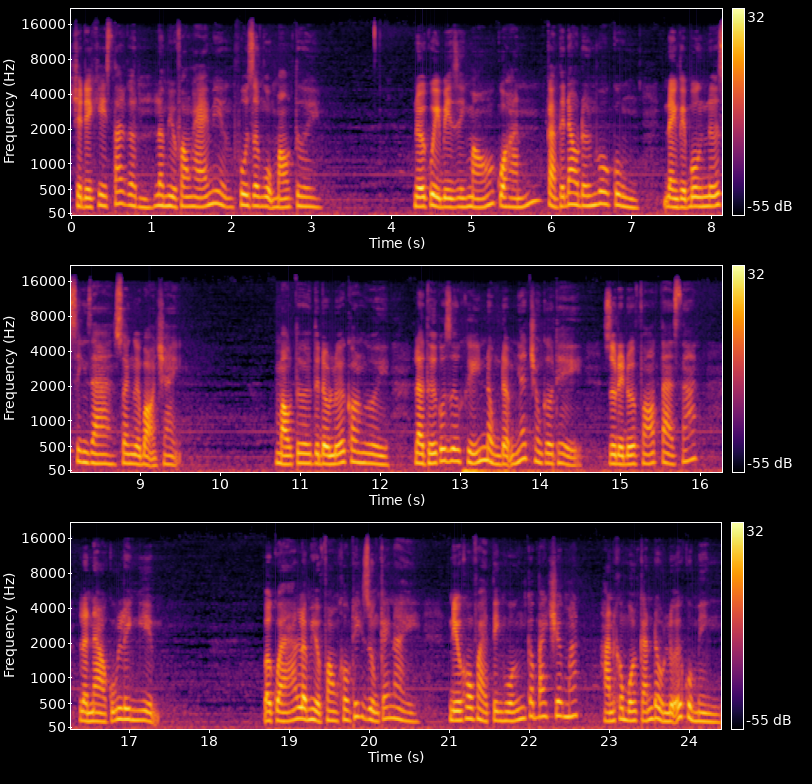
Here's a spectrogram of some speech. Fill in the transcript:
Chỉ đến khi sát gần, Lâm Hiểu Phong hé miệng, phun ra ngụm máu tươi. Nữ quỷ bị dính máu của hắn, Cảm thấy đau đớn vô cùng, Đành phải buông nữ sinh ra, Xoay người bỏ chạy. Máu tươi từ đầu lưỡi con người Là thứ có dư khí nồng đậm nhất trong cơ thể, Dù để đối phó tà sát Lần nào cũng linh nghiệm. Bởi quá, Lâm Hiểu Phong không thích dùng cách này. Nếu không phải tình huống cấp bách trước mắt, Hắn không muốn cắn đầu lưỡi của mình.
